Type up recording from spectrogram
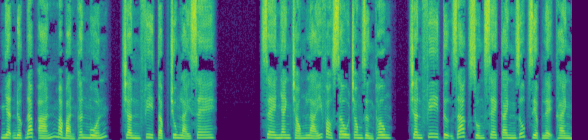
Nhận được đáp án mà bản thân muốn, Trần Phi tập trung lái xe. Xe nhanh chóng lái vào sâu trong rừng thông, Trần Phi tự giác xuống xe canh giúp Diệp Lệ Thành.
